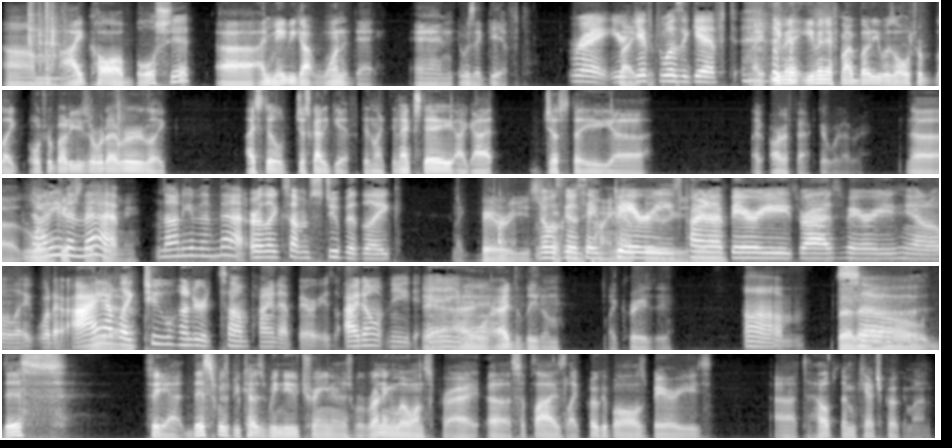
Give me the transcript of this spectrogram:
Um, I call bullshit. Uh, I maybe got one a day, and it was a gift. Right. Your Like- gift was a gift. Like even even if my buddy was ultra like ultra buddies or whatever, like I still just got a gift, and like the next day I got just a uh, like artifact or whatever. Uh, Not even that. Not even that. Or like something stupid like like berries. I was gonna say pineapple berries, pineapple berries, raspberries, you know, like whatever. I have like two hundred some pineapple berries. I don't need any more. I, I delete them like crazy. um But so uh, this, so yeah, this was because we knew trainers were running low on supply, uh, supplies like Pokeballs, berries, uh, to help them catch Pokemon.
